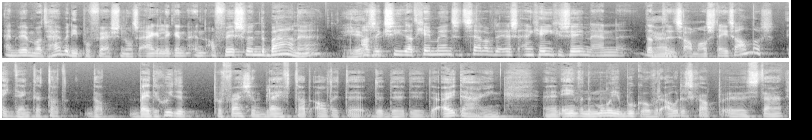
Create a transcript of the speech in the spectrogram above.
En Wim, wat hebben die professionals eigenlijk een, een afwisselende baan, hè? Heerlijk. Als ik zie dat geen mens hetzelfde is en geen gezin en dat Ja. is allemaal steeds anders. Ik denk dat, dat, dat bij de goede professional blijft dat altijd de, de, de, de, uitdaging. En in een van de mooie boeken over ouderschap eh, staat...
